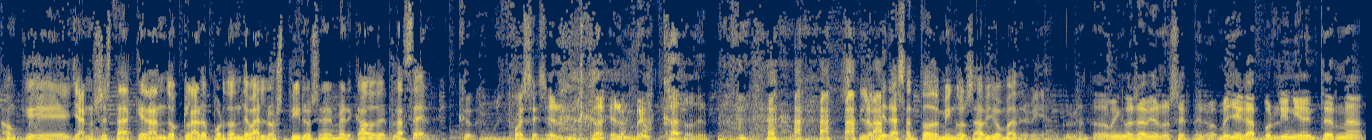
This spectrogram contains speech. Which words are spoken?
Aunque ya nos está quedando claro por dónde van los tiros en el mercado del placer. Qué vergüenza. Pues eso. El, merca- el mercado del placer. Si lo viera Santo Domingo Sabio, madre mía. Santo Domingo Sabio no sé, pero me llega por línea interna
